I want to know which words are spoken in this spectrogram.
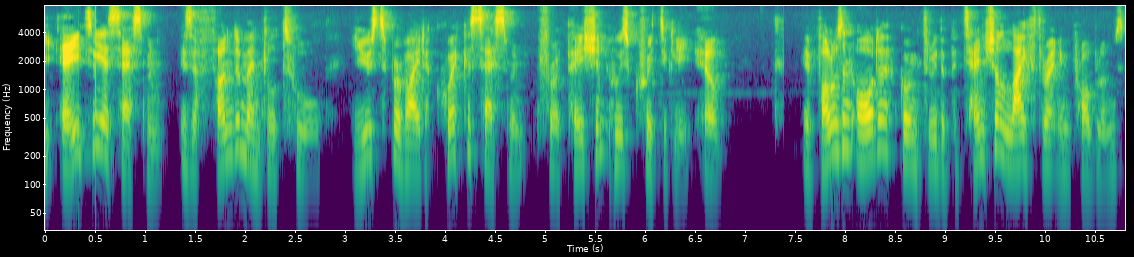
The A-to-E assessment is a fundamental tool used to provide a quick assessment for a patient who is critically ill. It follows an order going through the potential life-threatening problems,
